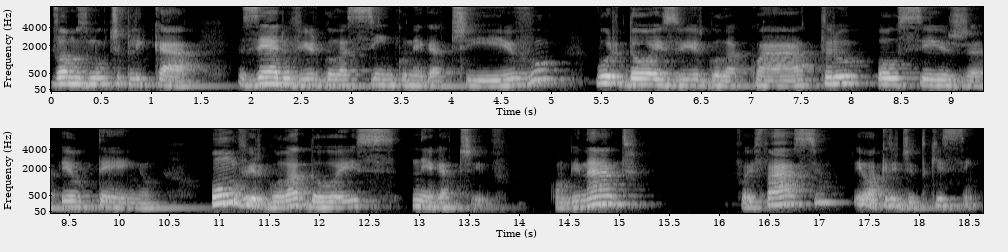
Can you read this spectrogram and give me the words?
vamos multiplicar 0,5 negativo por 2,4, ou seja, eu tenho 1,2 negativo. Combinado? Foi fácil? Eu acredito que sim.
